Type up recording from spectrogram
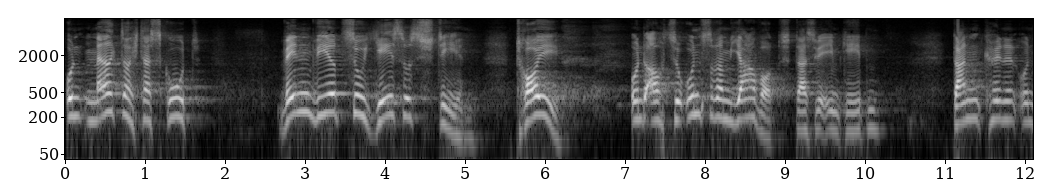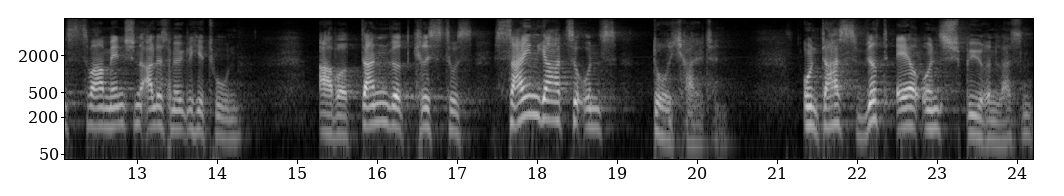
Und merkt euch das gut. Wenn wir zu Jesus stehen, treu und auch zu unserem Ja-Wort, das wir ihm geben, dann können uns zwar Menschen alles Mögliche tun, aber dann wird Christus sein Ja zu uns durchhalten. Und das wird er uns spüren lassen.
